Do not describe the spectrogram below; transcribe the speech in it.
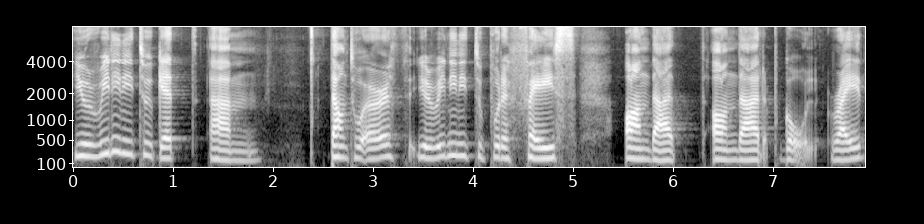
You really need to get um, down to earth. You really need to put a face on that on that goal, right?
